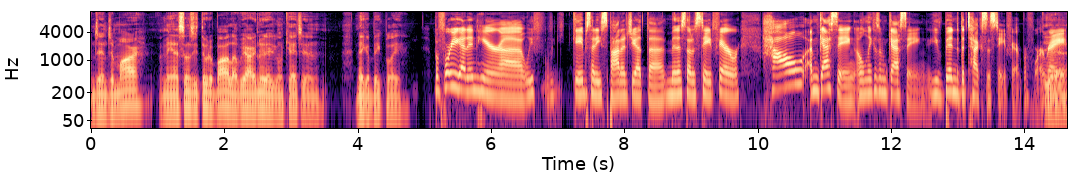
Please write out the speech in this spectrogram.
Ja'Marr. I mean, as soon as he threw the ball up, we already knew they were gonna catch it and make a big play. Before you got in here, uh, we Gabe said he spotted you at the Minnesota State Fair. How I'm guessing, only because I'm guessing, you've been to the Texas State Fair before, right?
